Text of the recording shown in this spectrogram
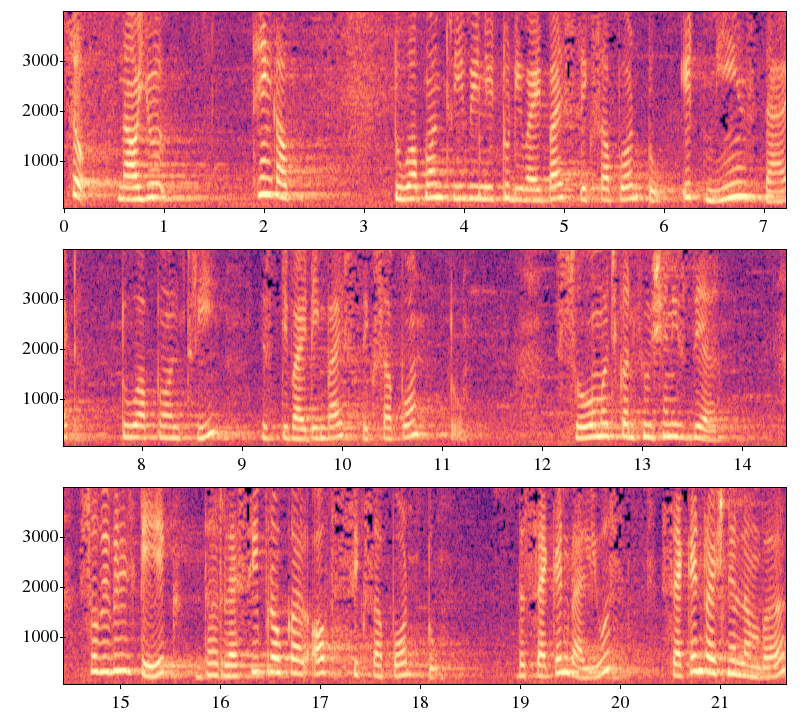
So now you think of 2 upon 3 we need to divide by 6 upon 2. It means that 2 upon 3 is dividing by 6 upon 2. So much confusion is there. So we will take the reciprocal of 6 upon 2. The second values, second rational number,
